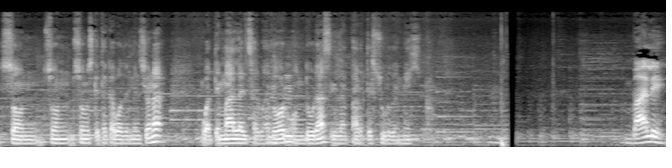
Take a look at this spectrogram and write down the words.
son, son, son los que te acabo de mencionar. Guatemala, El Salvador, Honduras y la parte sur de México. Vale,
